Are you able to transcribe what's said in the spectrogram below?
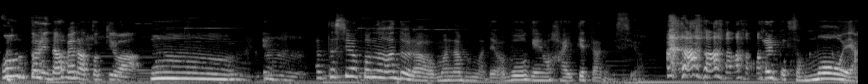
本当にダメな時は。うん、うん、私はこのアドラーを学ぶまでは暴言を吐いてたんですよ。それこそもうや。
